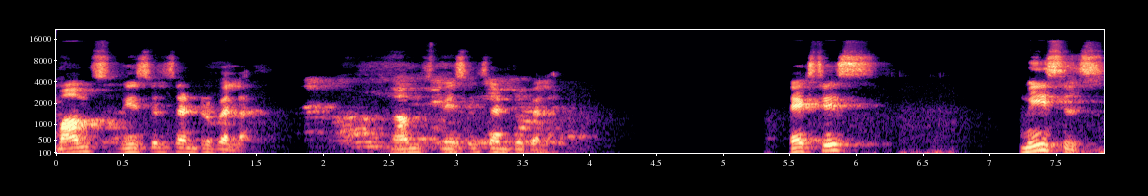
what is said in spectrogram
mumps, measles and rubella. Mumps, measles and rubella. Next is measles.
